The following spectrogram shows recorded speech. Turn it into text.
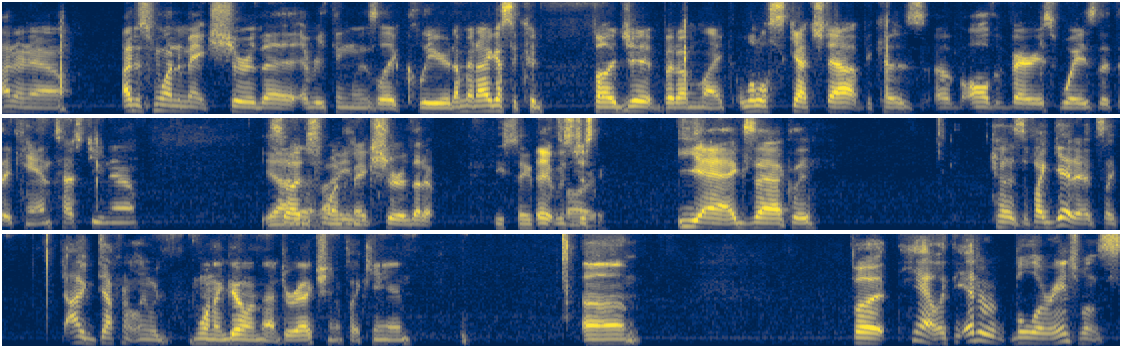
I don't know. I just wanted to make sure that everything was like cleared. I mean, I guess I could fudge it, but I'm like a little sketched out because of all the various ways that they can test you now. yeah, so I just want to make sure that it, be safe. it was just- yeah, exactly. Because if I get it, it's like I definitely would want to go in that direction if I can. Um, but yeah, like the edible arrangements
